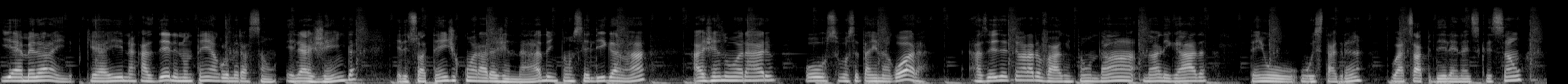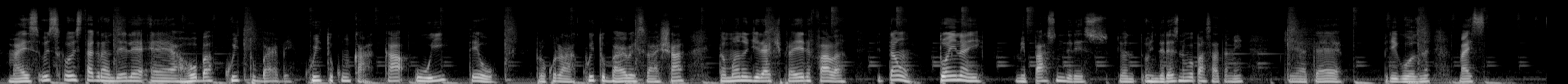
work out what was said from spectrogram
E é melhor ainda, porque aí na casa dele não tem aglomeração. Ele agenda, ele só atende com horário agendado, então você liga lá, agenda um horário, ou se você tá indo agora, às vezes ele tem horário vago, então dá dá uma ligada. Tem o, o, Instagram, o WhatsApp dele aí na descrição, mas o, o Instagram dele é, é arroba Barber, Quito com K, K-U-I-T-O. Procura lá, Quito Barber, você vai achar. Então manda um direct pra ele fala, então, tô indo aí, me passa o endereço. Eu, o endereço não vou passar também, porque é até perigoso, né? Mas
